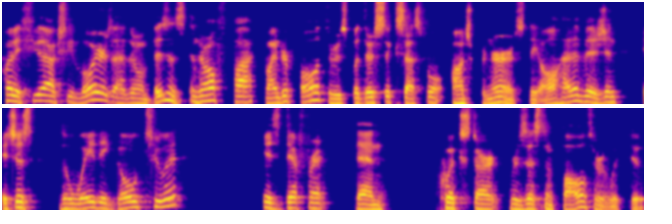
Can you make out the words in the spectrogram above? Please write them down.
quite a few actually lawyers that have their own business, and they're all fact finder follow throughs, but they're successful entrepreneurs. They all had a vision. It's just the way they go to it is different than quick start resistant follow through would do.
